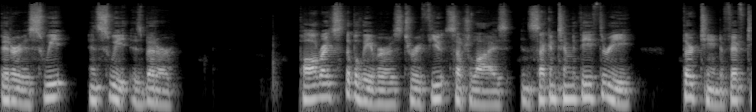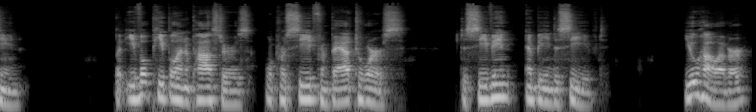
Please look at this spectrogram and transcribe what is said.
Bitter is sweet, and sweet is bitter. Paul writes to the believers to refute such lies in 2 Timothy 3 13 to 15. But evil people and impostors will proceed from bad to worse, deceiving and being deceived. You, however,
